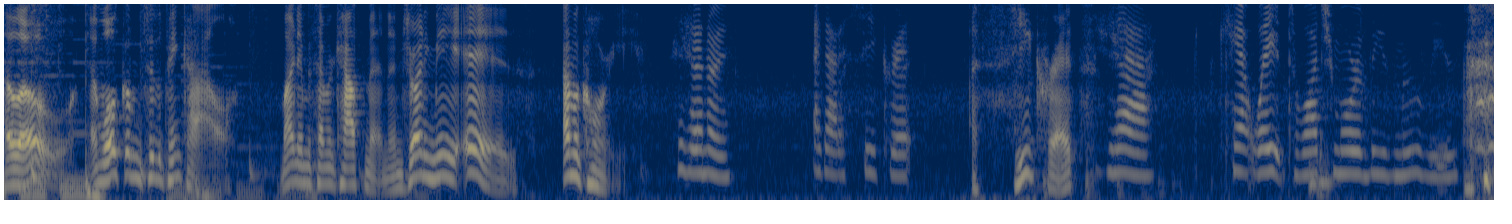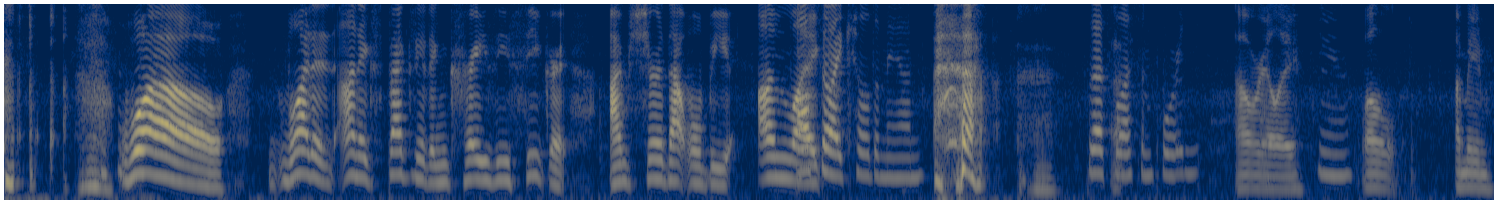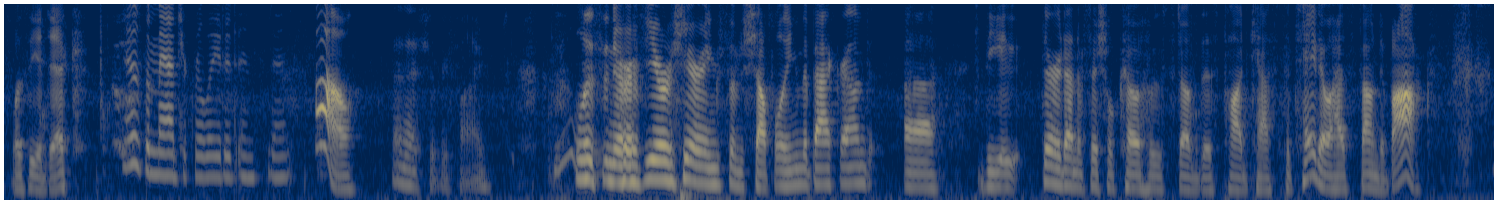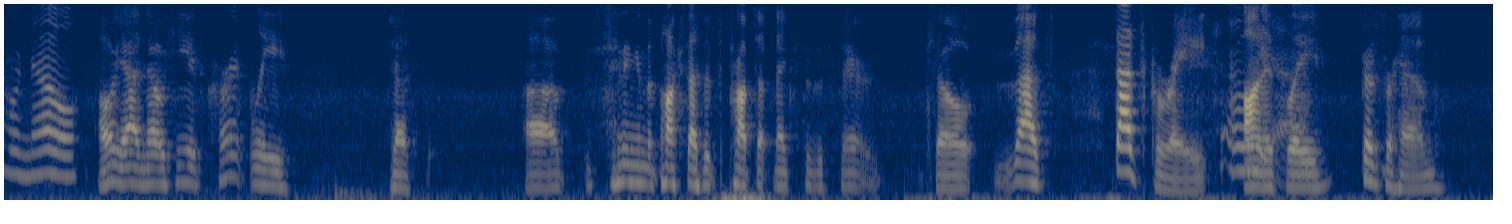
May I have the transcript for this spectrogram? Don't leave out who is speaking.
Speaker 1: Hello, and welcome to the Pink Aisle. My name is Henry Kathman, and joining me is Emma Corry.
Speaker 2: Hey Henry, I got a secret.
Speaker 1: A secret?
Speaker 2: Yeah, can't wait to watch more of these movies.
Speaker 1: Whoa! What an unexpected and crazy secret. I'm sure that will be unlike.
Speaker 2: also, I killed a man. That's uh, less important.
Speaker 1: oh, really?
Speaker 2: Yeah,
Speaker 1: Well, I mean, was he a dick?
Speaker 2: it was a magic-related incident.
Speaker 1: Oh, then that should be fine. Listener, if you're hearing some shuffling in the background, uh, the third unofficial co-host of this podcast, Potato, has found a box.
Speaker 2: Oh no!
Speaker 1: Oh yeah, no, he is currently just uh, sitting in the box as it's propped up next to the stairs. So that's that's great.
Speaker 2: Oh,
Speaker 1: honestly, good for him.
